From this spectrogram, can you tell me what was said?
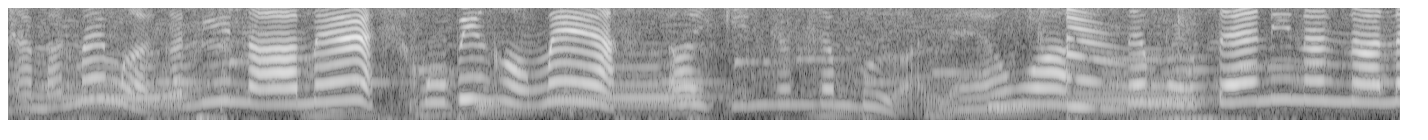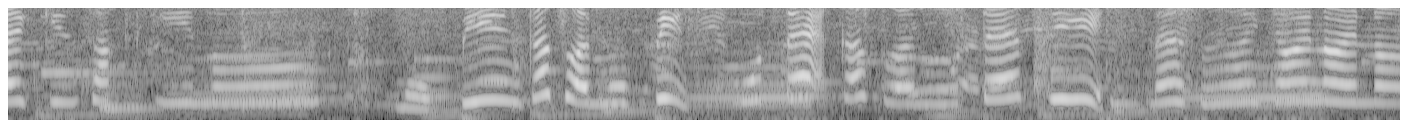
แต่มันไม่เหมือนกันนี่นะแม่ หมูปิ้งของแม่ต้อยกินจนจะเบื่อแล้วอะแต่หมูเต๊ะนี่นานๆได้กินสักทีนึง หมูปิ้งก็ส่วนหมูปิ้ง หมูเตะก็ส่วนหมูเตะสิ แม่ซื้อให้จ้อยหน่อยนะ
